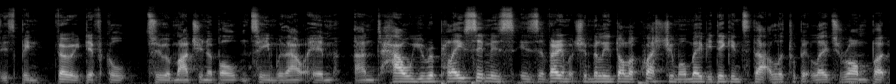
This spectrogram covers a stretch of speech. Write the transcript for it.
it's been very difficult to imagine a Bolton team without him, and how you replace him is is a very much a million dollar question. We'll maybe dig into that a little bit later on, but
